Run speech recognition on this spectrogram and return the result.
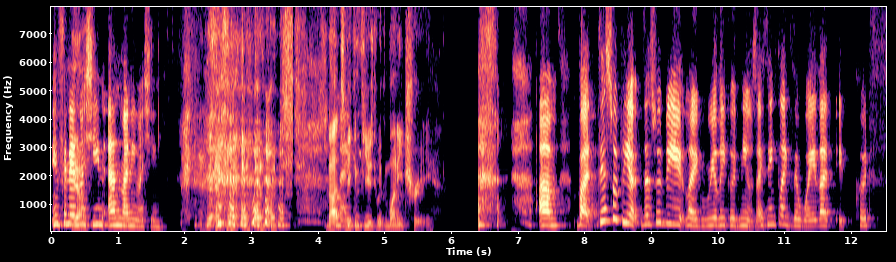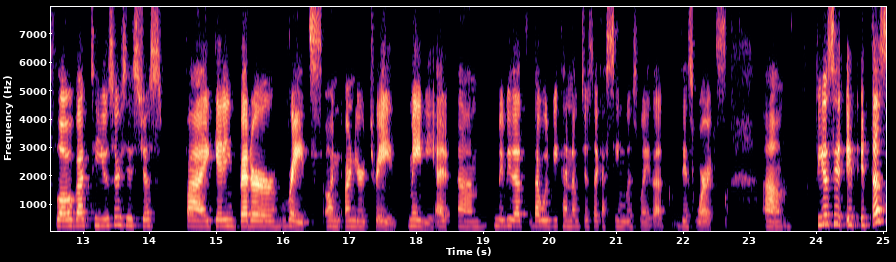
Infinite yeah. machine and money machine. Not nice. to be confused with money tree. Um, but this would be a, this would be like really good news. I think like the way that it could flow back to users is just by getting better rates on on your trade. Maybe I, um, maybe that that would be kind of just like a seamless way that this works. Um, because it, it it does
